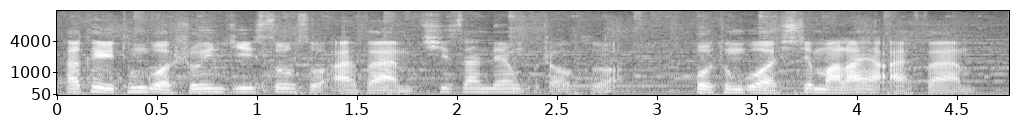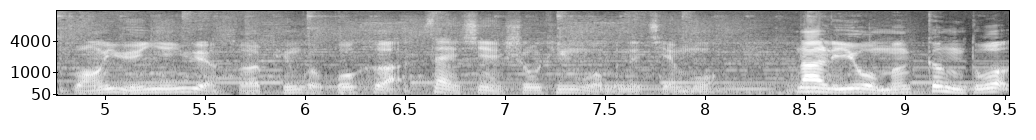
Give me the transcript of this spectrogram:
还可以通过收音机搜索 FM 七三点五兆赫，或通过喜马拉雅 FM、网易云音乐和苹果播客在线收听我们的节目。那里有我们更多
